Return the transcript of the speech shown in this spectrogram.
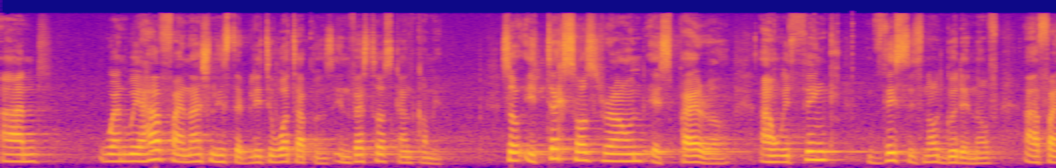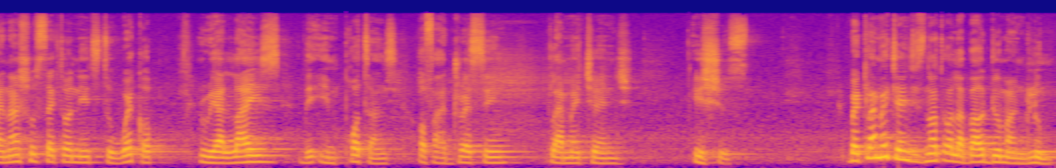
And when we have financial instability, what happens? Investors can't come in. So it takes us round a spiral, and we think this is not good enough. Our financial sector needs to wake up, realize the importance of addressing climate change issues. But climate change is not all about doom and gloom.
